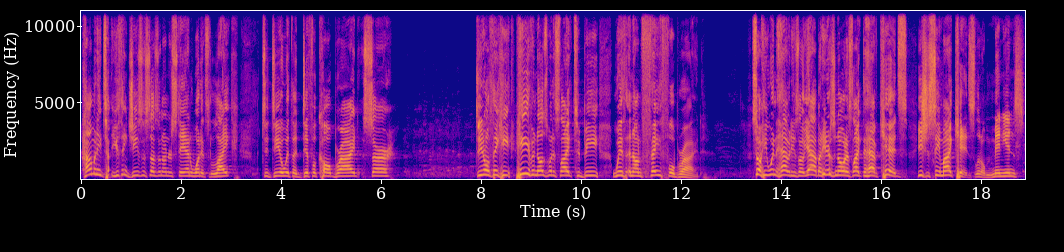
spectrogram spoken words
How many times, you think Jesus doesn't understand what it's like to deal with a difficult bride, sir? Do you don't think he, he even knows what it's like to be with an unfaithful bride? So he wouldn't have it. He's like, yeah, but he doesn't know what it's like to have kids. You should see my kids, little minions.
